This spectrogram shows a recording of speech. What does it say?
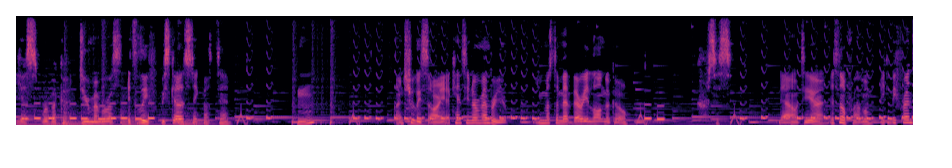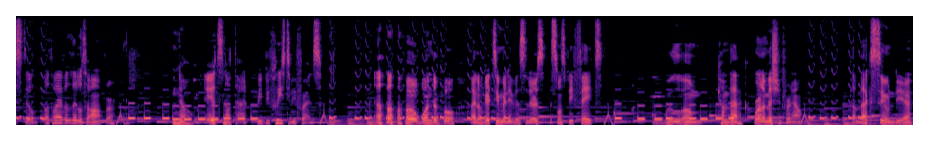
Yes, Rebecca. Do you remember us? It's Leif. We scouted Snakemouth Den. Hmm? I'm truly sorry. I can't seem to remember you. You must have met very long ago. Curses. Now, dear, it's no problem. We can be friends still, although I have a little to offer. No, it's not that. We'd be pleased to be friends. Oh, wonderful. I don't get too many visitors. This must be fate. We'll, um, come back. We're on a mission for now. Come back soon, dear.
